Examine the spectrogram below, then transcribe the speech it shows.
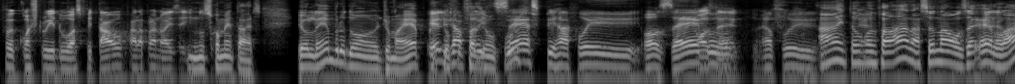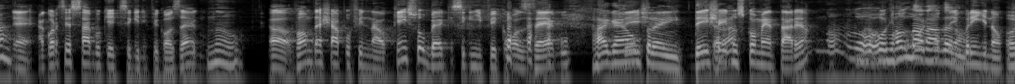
foi construído o hospital, fala para nós aí. Nos comentários. Eu lembro de uma época ele que eu fui fazer um curso. CESP, já foi Ozego, Ozego. já foi. Ah, então é. quando fala, ah, nasceu na Ozego, é, é lá? É. Agora você sabe o que que significa Ozego? Não. Uh, vamos deixar pro final. Quem souber que significa Ozego, vai ganhar deixa, um trem. Deixa Será? aí nos comentários. Não, não, hoje não, não, nada, não tem brinde, não. Tem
